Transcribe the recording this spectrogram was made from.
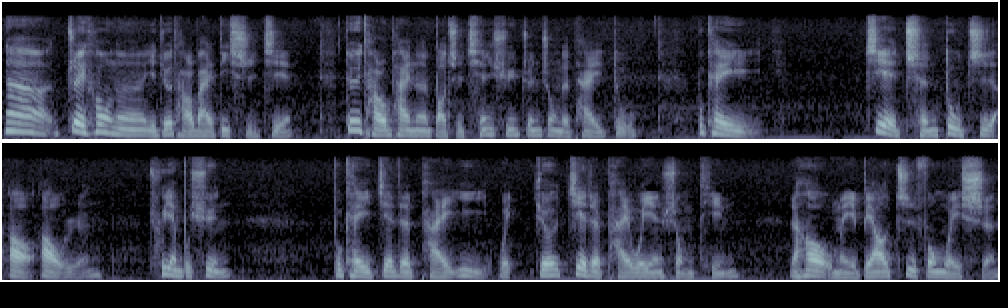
那最后呢，也就是塔罗牌第十届，对于塔罗牌呢，保持谦虚尊重的态度，不可以借程度自傲傲人，出言不逊，不可以借着牌意为就借着牌危言耸听，然后我们也不要自封为神，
